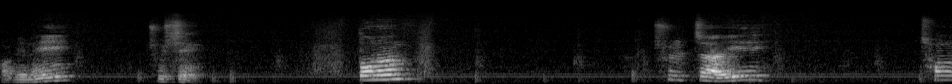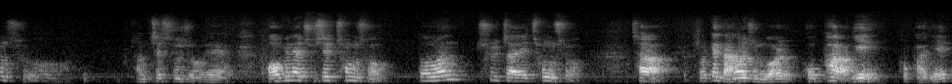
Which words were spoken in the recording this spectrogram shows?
법인의 주식. 또는 출자의 총수 전체 수죠. 예. 법인의 주식 총수 또는 출자의 총수. 자 이렇게 나눠준 걸 곱하기 곱하기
